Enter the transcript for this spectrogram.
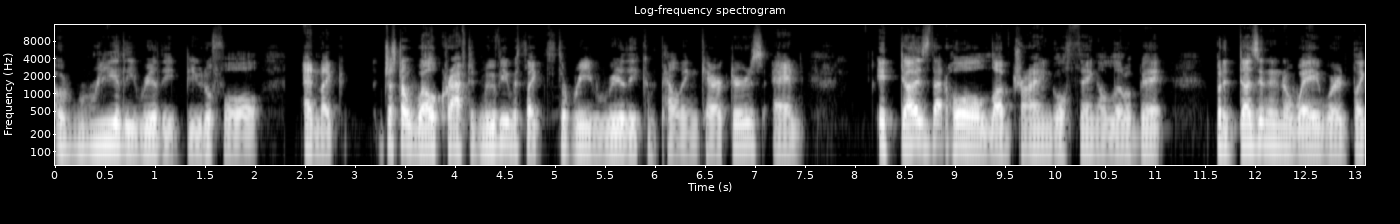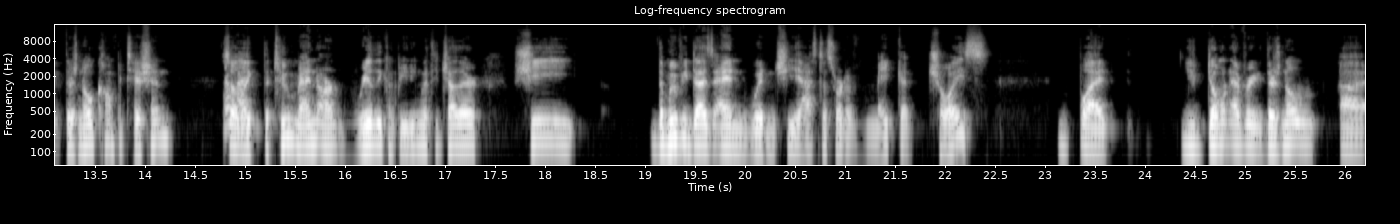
a really, really beautiful and like just a well crafted movie with like three really compelling characters. And it does that whole love triangle thing a little bit, but it does it in a way where like there's no competition. So Okay. like the two men aren't really competing with each other. She the movie does end when she has to sort of make a choice, but you don't ever there's no uh,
